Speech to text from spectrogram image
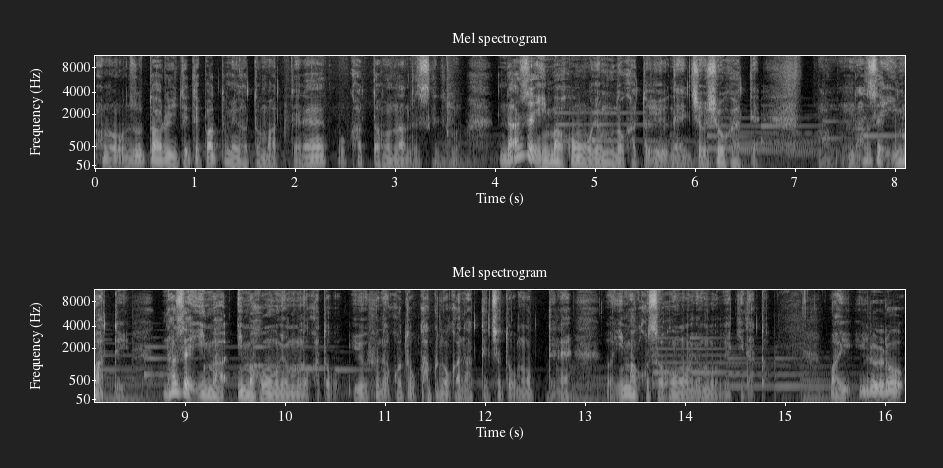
あのずっと歩いててパッと目が止まってねこう買った本なんですけどもなぜ今本を読むのかというね序章があってなぜ今っていうなぜ今今本を読むのかというふうなことを書くのかなってちょっと思ってね今こそ本を読むべきだと。まあ、いろいろ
